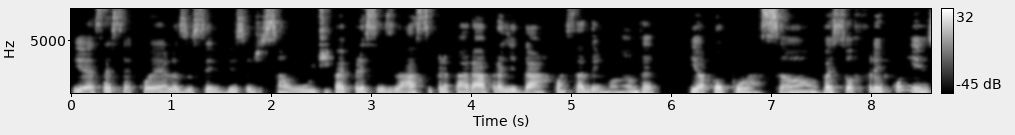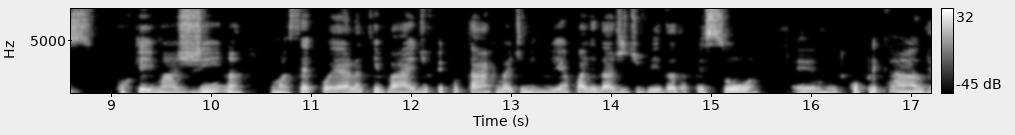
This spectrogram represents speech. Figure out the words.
E essas sequelas, o serviço de saúde vai precisar se preparar para lidar com essa demanda e a população vai sofrer com isso. Porque imagina uma sequela que vai dificultar, que vai diminuir a qualidade de vida da pessoa. É muito complicado.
